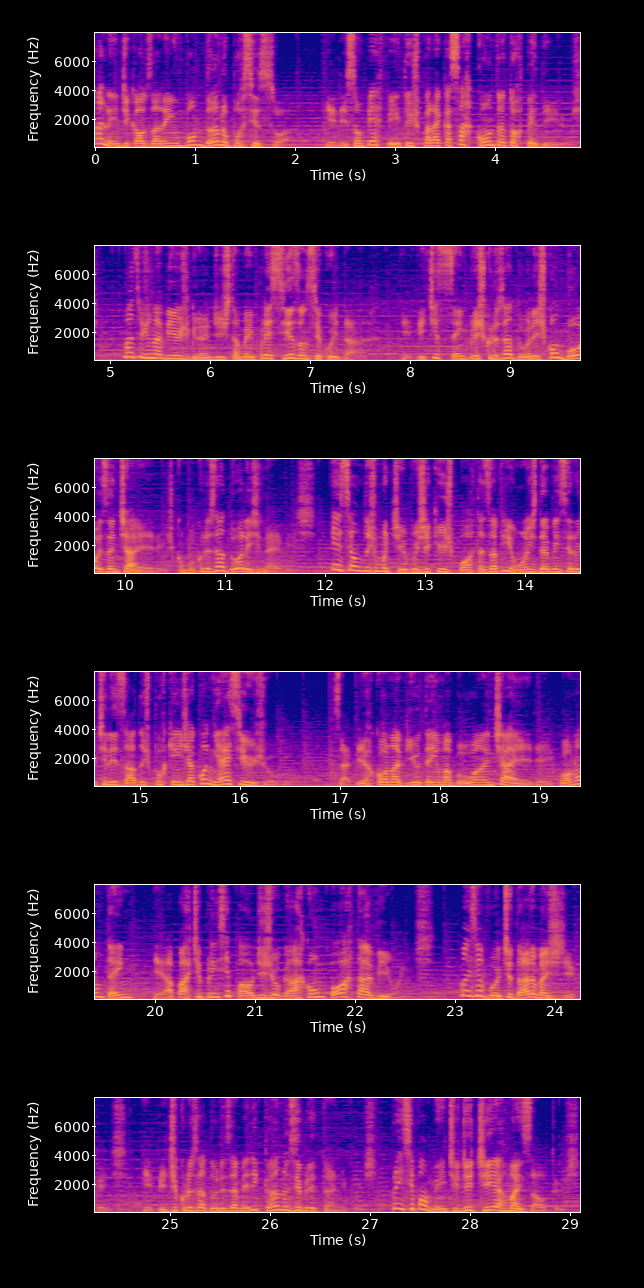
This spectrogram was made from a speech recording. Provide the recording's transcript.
além de causarem um bom dano por si só. Eles são perfeitos para caçar contra torpedeiros, mas os navios grandes também precisam se cuidar. Evite sempre os cruzadores com boas antiaéreas, como cruzadores leves. Esse é um dos motivos de que os portas-aviões devem ser utilizados por quem já conhece o jogo. Saber qual navio tem uma boa antiaérea e qual não tem é a parte principal de jogar com porta-aviões. Mas eu vou te dar umas dicas. Evite cruzadores americanos e britânicos, principalmente de tier mais altos.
